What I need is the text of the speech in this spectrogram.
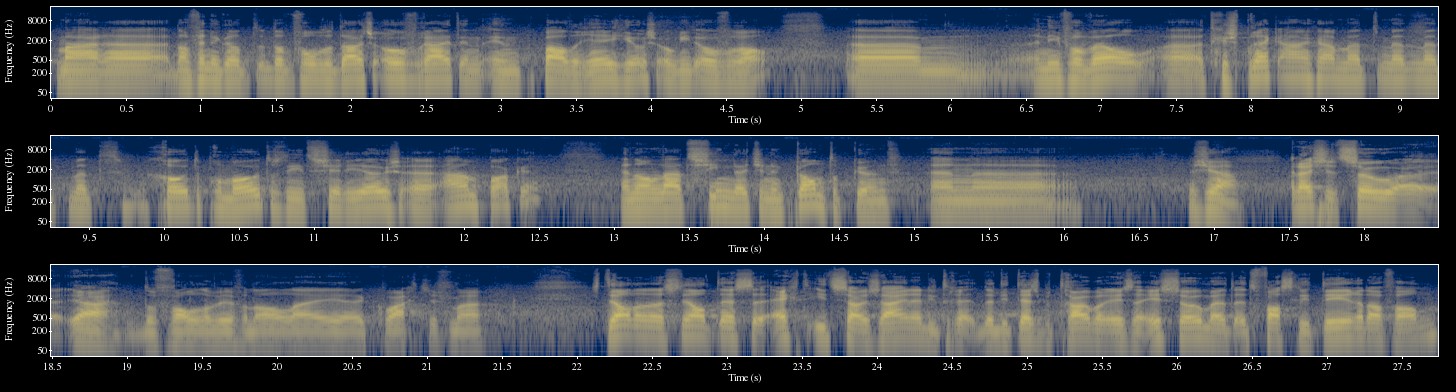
Maar eh, dan vind ik dat, dat bijvoorbeeld de Duitse overheid in, in bepaalde regio's, ook niet overal, in ieder geval wel eh, het gesprek aangaat met, met, met, met grote promotors die het serieus eh, aanpakken. En dan laat zien dat je een kant op kunt. En, eh, dus ja, En als je het zo, ja, er vallen weer van allerlei kwartjes, maar Stel dat de sneltesten echt iets zou zijn, hè, die, dat die test betrouwbaar is, dat is zo, maar het faciliteren daarvan,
